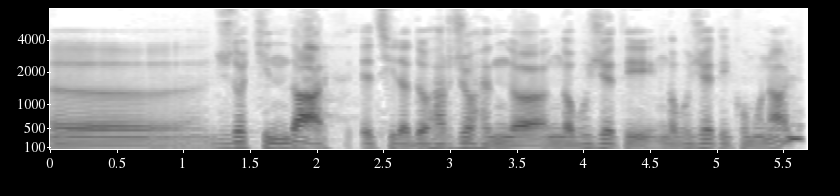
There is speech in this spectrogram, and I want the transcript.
çdo qindarkë e cila do harxhohet nga nga buxheti nga buxheti komunal,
